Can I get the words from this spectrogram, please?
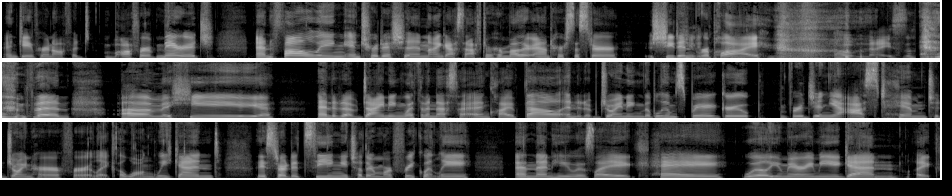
and gave her an offer, of marriage. And following in tradition, I guess after her mother and her sister, she didn't reply. Oh, nice. and then um, he ended up dining with Vanessa and Clive Bell, ended up joining the Bloomsbury group. Virginia asked him to join her for like a long weekend. They started seeing each other more frequently. And then he was like, Hey, will you marry me again? Like,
